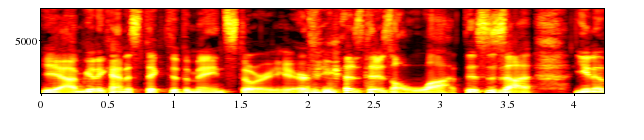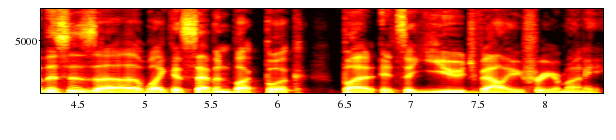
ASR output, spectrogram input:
Yeah, I'm going to kind of stick to the main story here because there's a lot. This is a, you know, this is a, like a seven buck book, but it's a huge value for your money.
